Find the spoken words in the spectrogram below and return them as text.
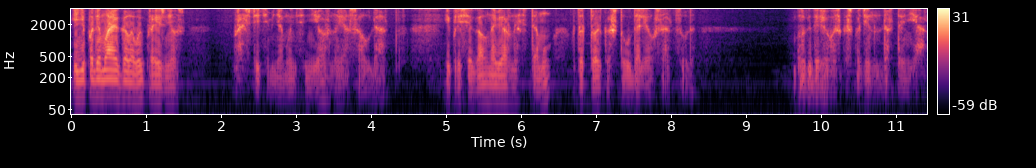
и, не поднимая головы, произнес, «Простите меня, монсеньор, но я солдат» и присягал на верность тому, кто только что удалился отсюда. Благодарю вас, господин Д'Артаньян.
